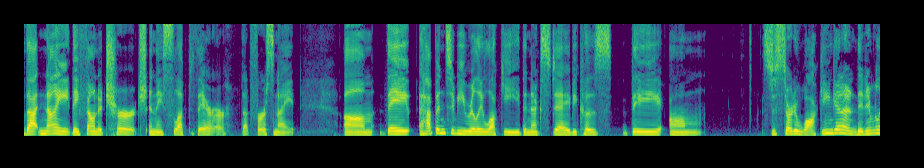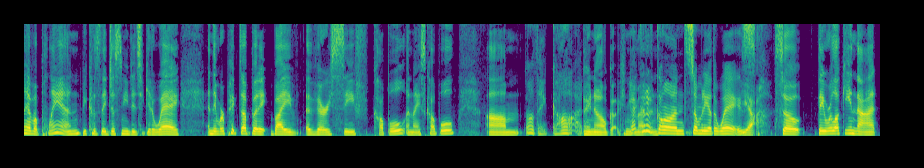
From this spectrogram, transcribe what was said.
that night they found a church and they slept there that first night. Um, they happened to be really lucky the next day because they um, just started walking again and they didn't really have a plan because they just needed to get away. And they were picked up by, by a very safe couple a nice couple. Um, oh thank god. I know. Can you that imagine could have gone so many other ways. yeah. So they were lucky in that.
